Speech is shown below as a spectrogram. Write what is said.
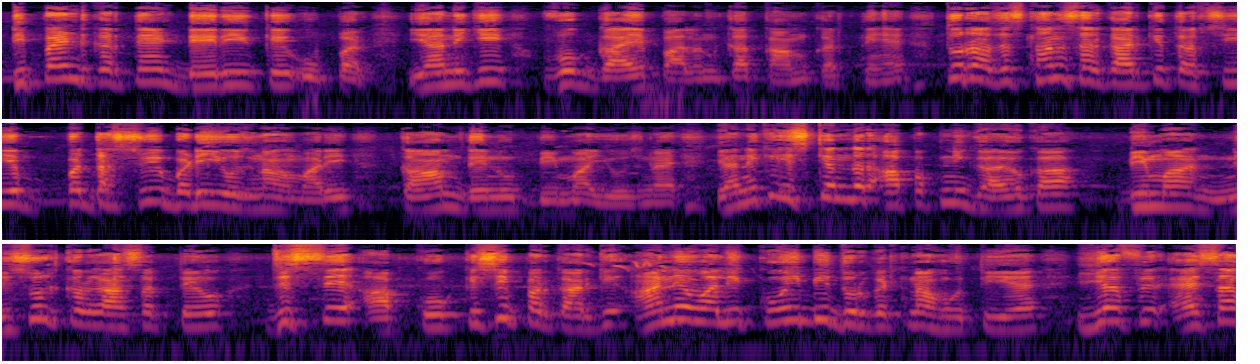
डिपेंड करते हैं डेयरी के ऊपर, यानी कि वो गाय पालन का काम करते हैं। तो राजस्थान सरकार की तरफ़ से ये दसवीं बड़ी योजना हमारी कामधेनु बीमा योजना है। यानी कि इसके अंदर आप अपनी गायों का बीमा निशुल्क करा सकते हो, जिससे आपको किसी प्रकार की आने वाली कोई भी दुर्घटना होती है, या फिर ऐसा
